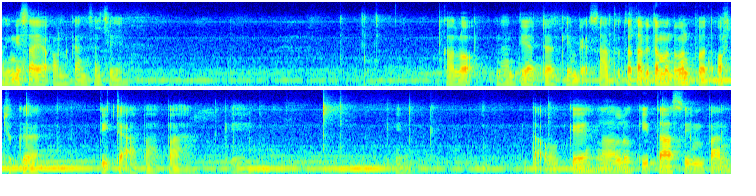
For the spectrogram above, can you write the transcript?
Oh ini saya on kan saja ya kalau nanti ada game PS1 tetapi teman-teman buat off juga tidak apa-apa. Kita oke okay, lalu kita simpan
